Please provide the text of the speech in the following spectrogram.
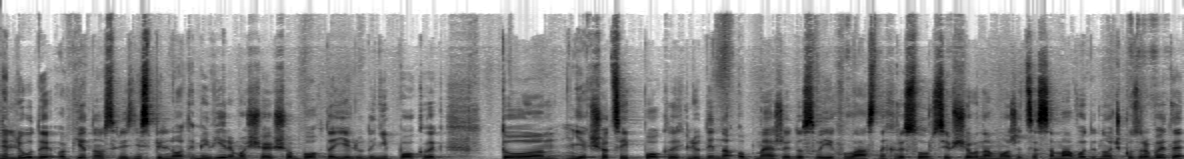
люди об'єднувалися в різні спільноти. Ми віримо, що якщо Бог дає людині поклик, то якщо цей поклик людина обмежує до своїх власних ресурсів, що вона може це сама в одиночку зробити,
